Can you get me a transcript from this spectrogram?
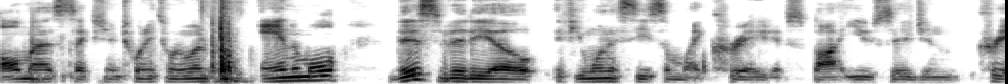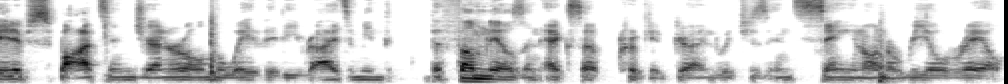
Almaz section 2021 from Animal. This video, if you want to see some like creative spot usage and creative spots in general and the way that he rides, I mean, the, the thumbnail's an X up crooked grind, which is insane on a real rail.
